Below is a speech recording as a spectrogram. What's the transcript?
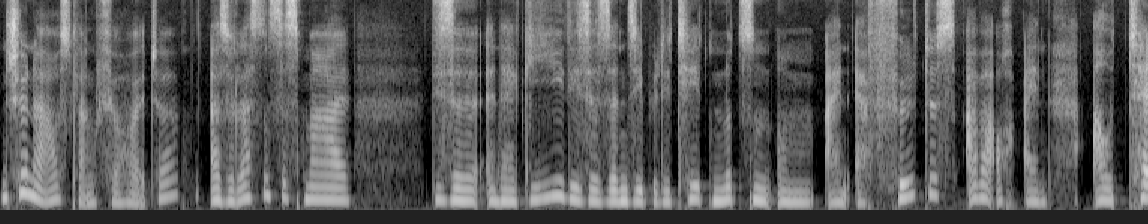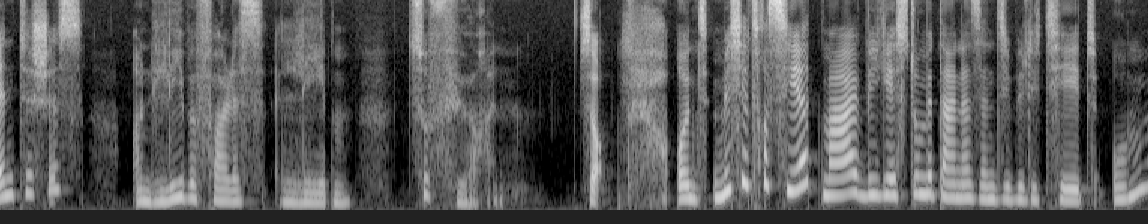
ein schöner Ausklang für heute. Also lasst uns das mal diese Energie, diese Sensibilität nutzen, um ein erfülltes, aber auch ein authentisches und liebevolles Leben zu führen. So, und mich interessiert mal, wie gehst du mit deiner Sensibilität um?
